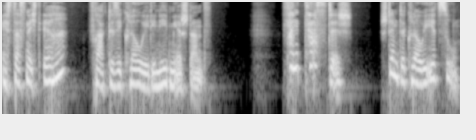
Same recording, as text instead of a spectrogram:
Ist das nicht irre? fragte sie Chloe, die neben ihr stand. Fantastisch, stimmte Chloe ihr zu.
